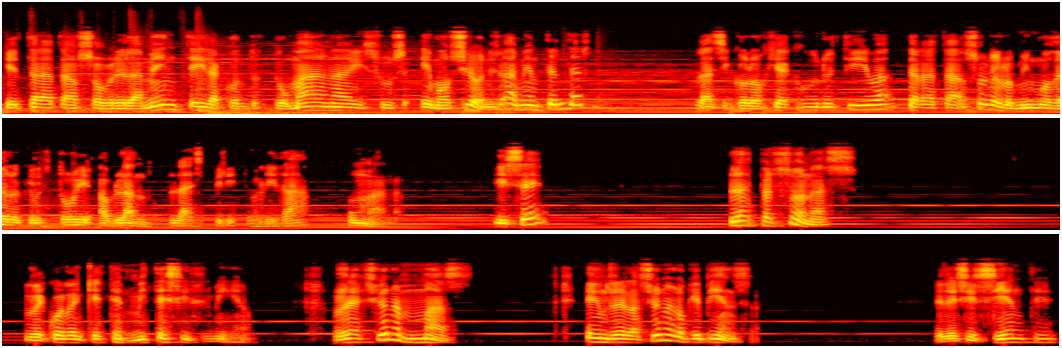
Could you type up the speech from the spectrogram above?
que trata sobre la mente y la conducta humana y sus emociones. A mi entender, la psicología cognitiva trata sobre lo mismo de lo que estoy hablando, la espiritualidad humana. Y sé, las personas, recuerden que esta es mi tesis mía, reaccionan más en relación a lo que piensa, es decir, siente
